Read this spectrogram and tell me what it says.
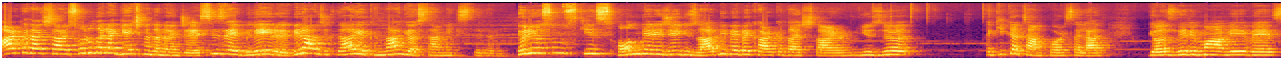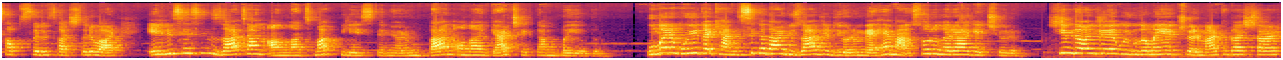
Arkadaşlar sorulara geçmeden önce size Blair'ı birazcık daha yakından göstermek istedim. Görüyorsunuz ki son derece güzel bir bebek arkadaşlar. Yüzü hakikaten porselen. Gözleri mavi ve sapsarı saçları var. Elbisesini zaten anlatmak bile istemiyorum. Ben ona gerçekten bayıldım. Umarım huyu da kendisi kadar güzeldir diyorum ve hemen sorulara geçiyorum. Şimdi önce uygulamayı açıyorum arkadaşlar.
